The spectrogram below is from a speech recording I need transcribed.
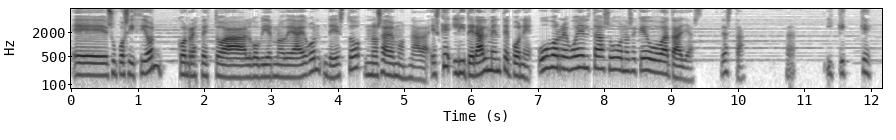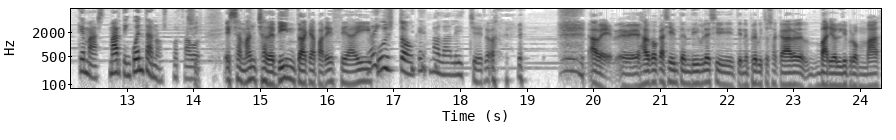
eh, su posición con respecto al gobierno de Aegon, de esto no sabemos nada. Es que literalmente pone, hubo revueltas, hubo no sé qué, hubo batallas. Ya está. ¿Y qué, qué, qué más? Martín, cuéntanos, por favor. Sí. Esa mancha de tinta que aparece ahí, Ay. justo, qué mala leche, ¿no? A ver, eh, es algo casi entendible si tienes previsto sacar varios libros más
